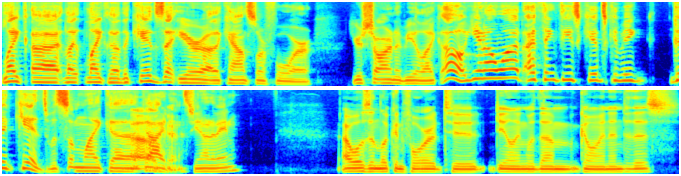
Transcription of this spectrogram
like uh, like like uh, the kids that you're uh, the counselor for. You're starting to be like, oh, you know what? I think these kids can be good kids with some like uh, okay. guidance. You know what I mean? I wasn't looking forward to dealing with them going into this.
